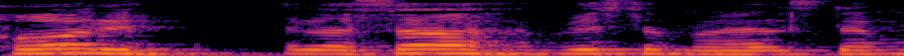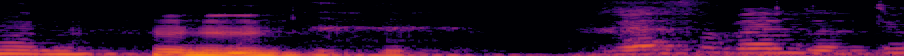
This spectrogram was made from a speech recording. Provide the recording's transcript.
hurtigt, eller så vidste man alle stemmerne. Mhm. Hvad forventer du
